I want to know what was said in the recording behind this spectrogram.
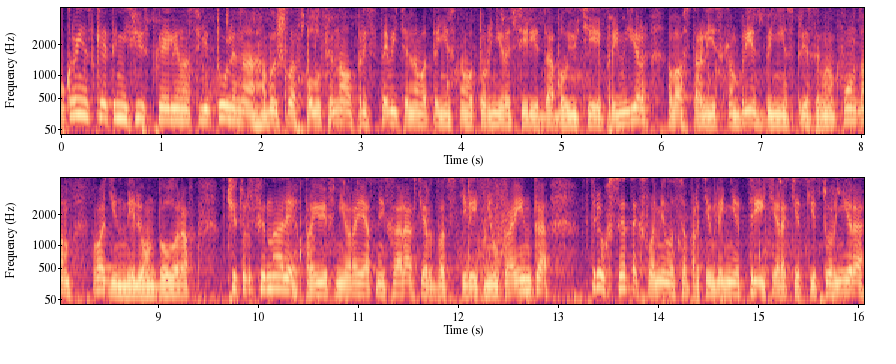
Украинская теннисистка Елена Светулина вышла в полуфинал представительного теннисного турнира серии WTA Premier в австралийском Брисбене с призовым фондом в 1 миллион долларов. В четвертьфинале, проявив невероятный характер, 20-летняя украинка в трех сетах сломила сопротивление третьей ракетки турнира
